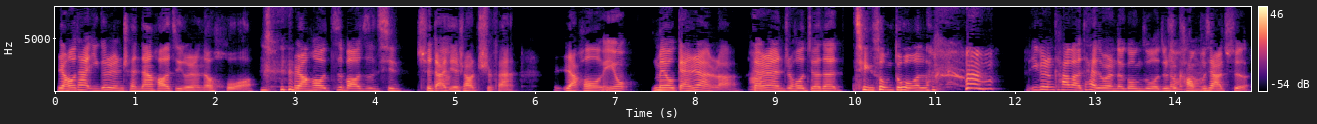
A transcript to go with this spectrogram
然后他一个人承担好几个人的活，然后自暴自弃去大街上吃饭，然后没用，没有感染了。感染之后觉得 轻松多了，一个人 cover 太多人的工作就是扛不下去了。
